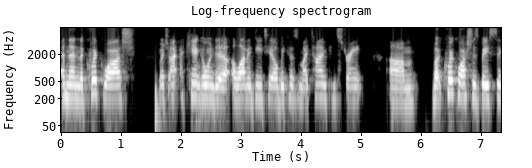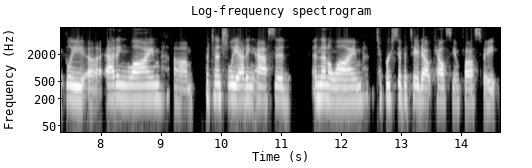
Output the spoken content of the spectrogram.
And then the quick wash, which I, I can't go into a lot of detail because of my time constraint. Um, but quick wash is basically uh, adding lime, um, potentially adding acid, and then a lime to precipitate out calcium phosphate.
